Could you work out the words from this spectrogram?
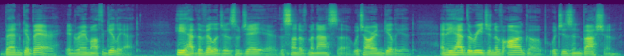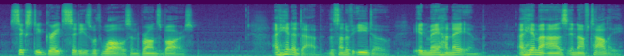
Ben Geber in Ramoth Gilead. He had the villages of Jair, the son of Manasseh, which are in Gilead, and he had the region of Argob, which is in Bashan, sixty great cities with walls and bronze bars. Ahinadab, the son of Iddo, in Mahanaim, Ahimaaz in Naphtali.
